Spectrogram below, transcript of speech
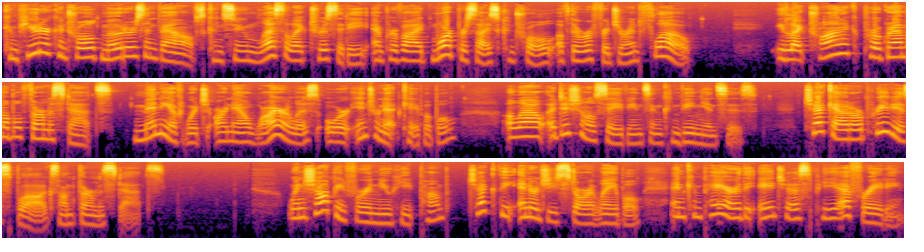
Computer controlled motors and valves consume less electricity and provide more precise control of the refrigerant flow. Electronic programmable thermostats, many of which are now wireless or internet capable, allow additional savings and conveniences. Check out our previous blogs on thermostats. When shopping for a new heat pump, check the Energy Star label and compare the HSPF rating.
